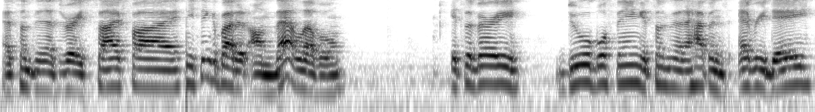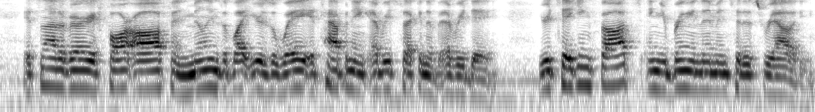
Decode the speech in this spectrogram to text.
as something that's very sci fi. When you think about it on that level, it's a very doable thing. It's something that happens every day. It's not a very far off and millions of light years away. It's happening every second of every day. You're taking thoughts and you're bringing them into this reality.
